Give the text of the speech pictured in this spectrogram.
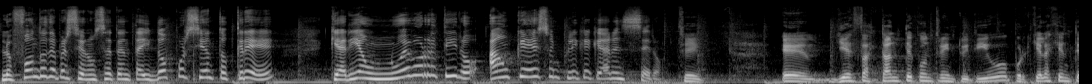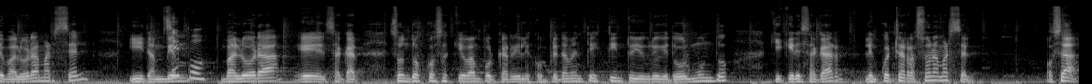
Los fondos de pensión, un 72% cree que haría un nuevo retiro, aunque eso implique quedar en cero. Sí. Eh, y es bastante contraintuitivo. ¿Por qué la gente valora a Marcel? Y también valora el eh, sacar. Son dos cosas que van por carriles completamente distintos y yo creo que todo el mundo que quiere sacar le encuentra razón a Marcel. O sea,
